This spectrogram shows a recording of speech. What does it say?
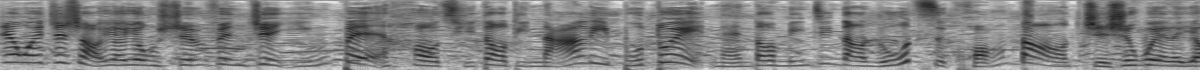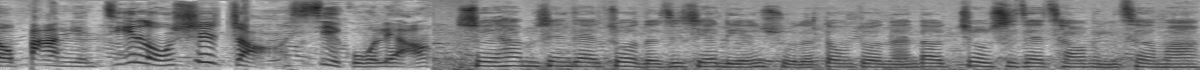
认为至少要用身份证影本。好奇到底哪？里不对？难道民进党如此狂荡，只是为了要罢免基隆市长谢国良？所以他们现在做的这些联署的动作，难道就是在抄名册吗？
